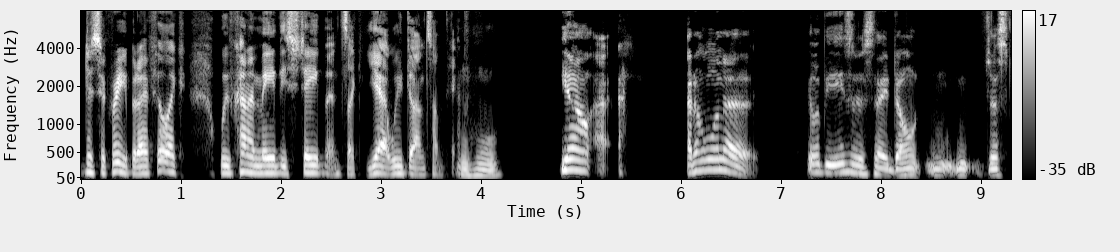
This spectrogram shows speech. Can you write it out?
disagree, but I feel like we've kind of made these statements like, yeah, we've done something. hmm You know, I, I don't want to. It would be easy to say don't just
